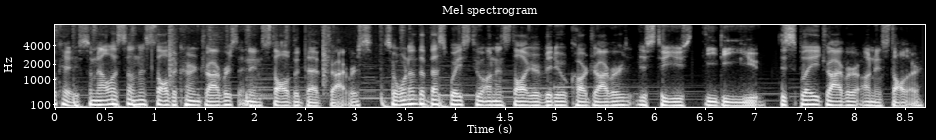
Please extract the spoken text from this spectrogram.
Okay, so now let's uninstall the current drivers and install the dev drivers. So one of the best ways to uninstall your video card driver is to use DDU, Display Driver Uninstaller.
